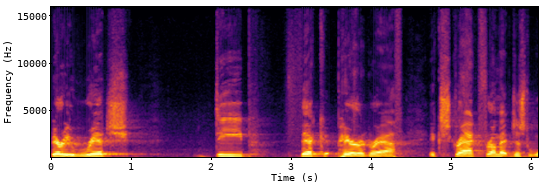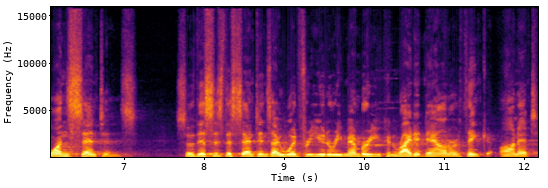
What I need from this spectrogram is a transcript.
very rich, deep, thick paragraph, extract from it just one sentence. So, this is the sentence I would for you to remember. You can write it down or think on it.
